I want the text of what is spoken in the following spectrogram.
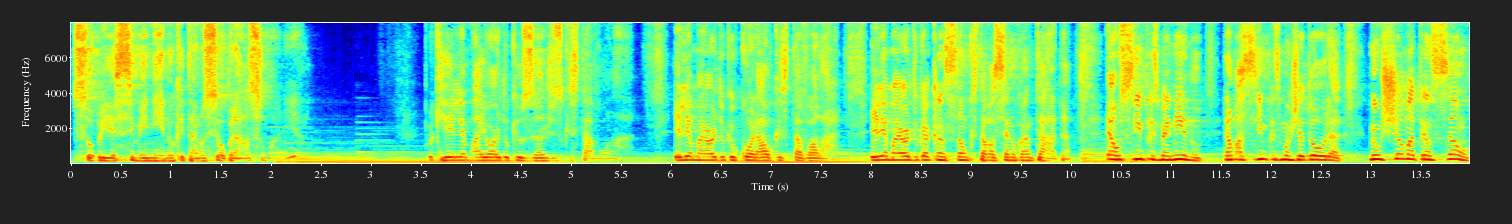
sobre esse menino que está no seu braço, Maria, porque Ele é maior do que os anjos que estavam lá. Ele é maior do que o coral que estava lá. Ele é maior do que a canção que estava sendo cantada. É um simples menino, é uma simples manjedoura. Não chama atenção,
